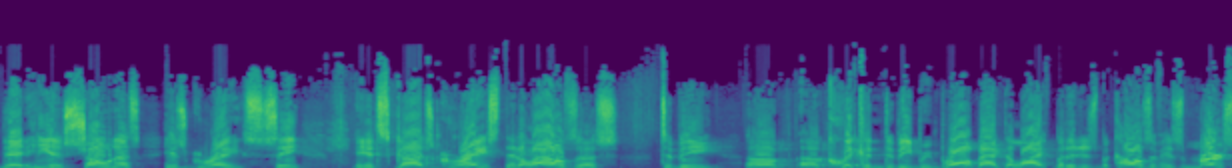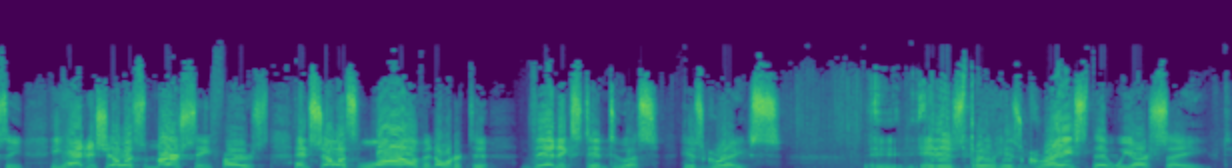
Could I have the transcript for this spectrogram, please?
that He has shown us His grace. See, it's God's grace that allows us to be uh, uh, quickened, to be brought back to life, but it is because of His mercy. He had to show us mercy first and show us love in order to then extend to us His grace. It is through His grace that we are saved.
